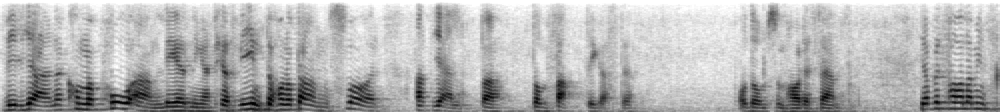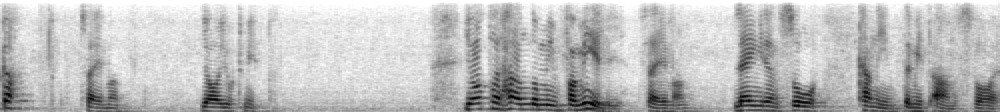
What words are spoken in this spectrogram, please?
vill gärna komma på anledningar till att vi inte har något ansvar att hjälpa de fattigaste och de som har det sämst. Jag betalar min skatt, säger man. Jag har gjort mitt. Jag tar hand om min familj, säger man. Längre än så kan inte mitt ansvar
